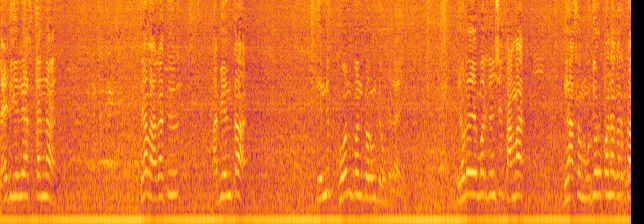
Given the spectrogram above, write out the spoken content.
लाइट गेली असताना त्या भागातील अभियंता यांनी फोन बंद करून ठेवलेला आहे. एवढं इमर्जन्सी कामात हे असं मुजूरपणा करता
